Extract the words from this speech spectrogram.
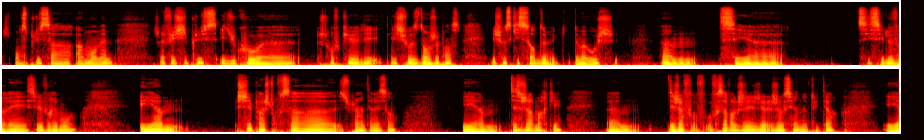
je pense plus à, à moi-même. Je réfléchis plus et du coup euh, je trouve que les, les, choses dont je pense les choses qui sortent de, de ma bouche euh, c'est euh, c'est le vrai c'est le vrai moi. Et je sais pas je trouve ça super intéressant. Et c'est ça que j'ai remarqué. Déjà faut, faut, savoir que j'ai aussi un autre Twitter. Et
